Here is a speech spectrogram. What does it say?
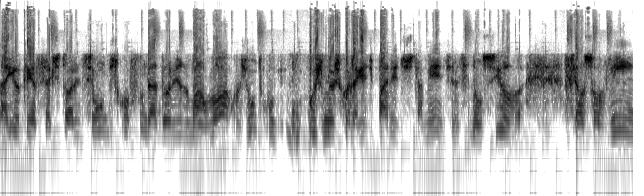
aí eu tenho essa história de ser um dos cofundadores do Manloco, junto com os meus colegas de parede, justamente, né, Sidão Silva, Celso Alvim,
